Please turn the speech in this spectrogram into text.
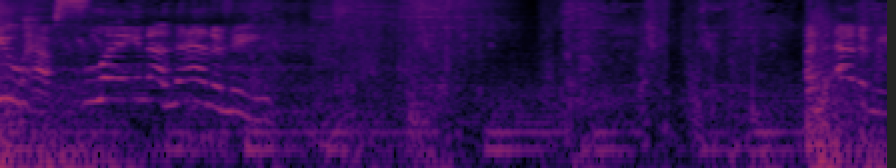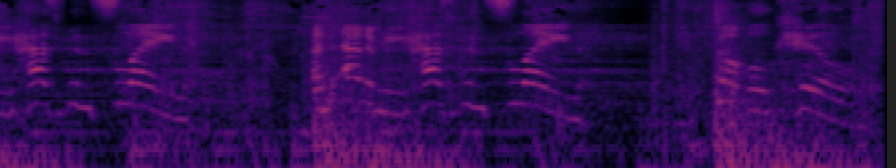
You have slain an enemy. An enemy has been slain. Enemy has been slain. Double kill.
